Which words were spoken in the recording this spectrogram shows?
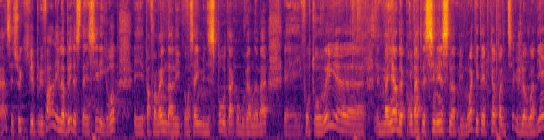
hein. C'est ceux qui crient le plus fort, les lobbies de ce temps-ci, les groupes, et parfois même dans les conseils municipaux autant qu'au gouvernement. Et il faut trouver euh, une manière de combattre le cynisme. là. Puis moi qui est impliqué en politique, je le vois bien,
